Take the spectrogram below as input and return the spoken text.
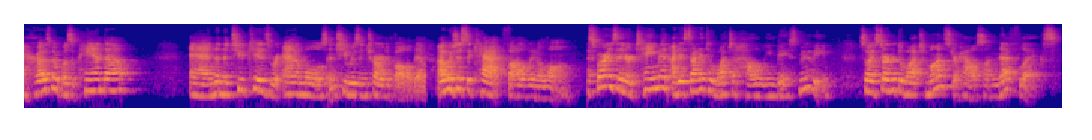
and her husband was a panda, and then the two kids were animals, and she was in charge of all of them. I was just a cat following along. As far as entertainment, I decided to watch a Halloween-based movie. So I started to watch Monster House on Netflix.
